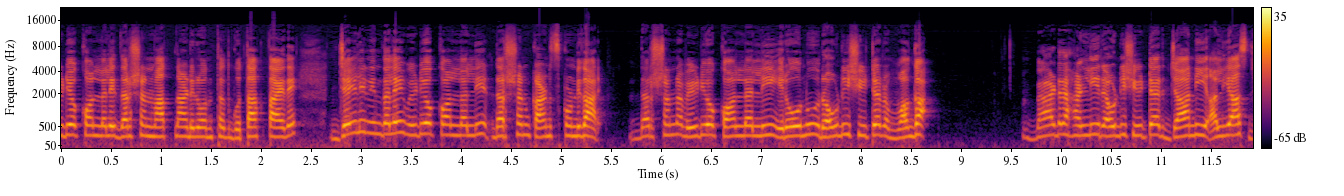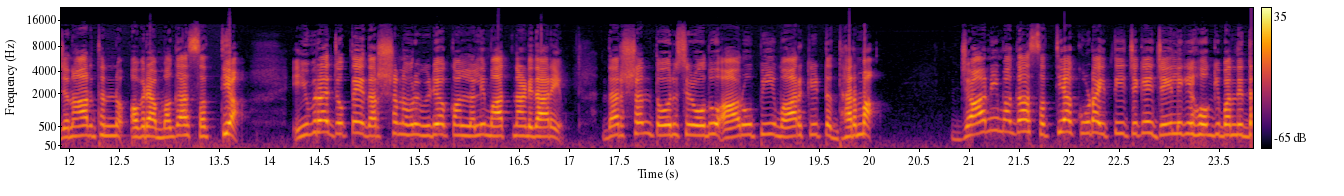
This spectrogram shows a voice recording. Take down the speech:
ವಿಡಿಯೋ ಕಾಲ್ನಲ್ಲಿ ದರ್ಶನ್ ಮಾತನಾಡಿರುವಂತದ್ದು ಗೊತ್ತಾಗ್ತಾ ಇದೆ. ಜೈಲಿನಿಂದಲೇ ವಿಡಿಯೋ ಕಾಲ್ನಲ್ಲಿ ದರ್ಶನ್ ಕಾಣಿಸ್ಕೊಂಡಿದ್ದಾರೆ. ದರ್ಶನ್ ವಿಡಿಯೋ ಕಾಲ್ನಲ್ಲಿ ಇರೋನು ರೌಡಿ ಶೀಟರ್ ಮಗ. Byadarahalli rowdy sheeter Johnny alias Janardhan ಅವರ ಮಗ ಸತ್ಯ. ಇವರ ಜೊತೆ ದರ್ಶನ್ ಅವರು ವಿಡಿಯೋ ಕಾಲ್ನಲ್ಲಿ ಮಾತನಾಡಿದ್ದಾರೆ. ದರ್ಶನ್ ತೋರಿಸಿರೋದು ಆರೋಪಿ ಮಾರ್ಕೆಟ್ ಧರ್ಮ. ಜಾನಿ ಮಗ ಸತ್ಯ ಕೂಡ ಇತ್ತೀಚೆಗೆ ಜೈಲಿಗೆ ಹೋಗಿ ಬಂದಿದ್ದ.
